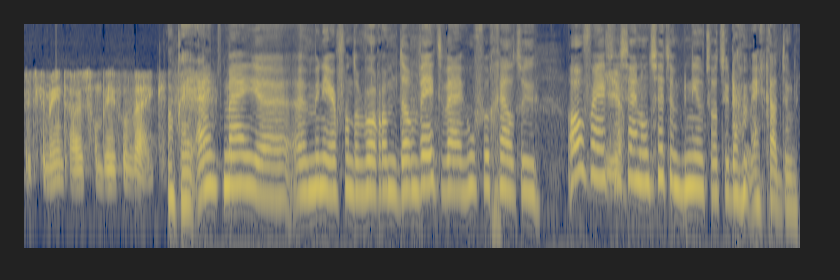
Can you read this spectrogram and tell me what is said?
het gemeentehuis van Beverwijk. Oké, eind mei, uh, meneer Van der Worm, dan weten wij hoeveel geld u over heeft. Ja. We zijn ontzettend benieuwd wat u daarmee gaat doen.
